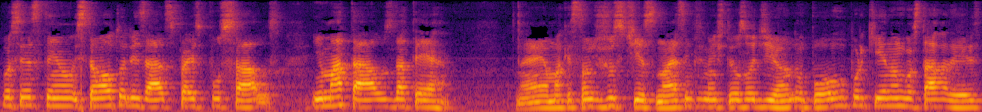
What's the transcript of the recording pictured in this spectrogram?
vocês tenham, estão autorizados para expulsá-los e matá-los da terra. Né? É uma questão de justiça, não é simplesmente Deus odiando um povo porque não gostava deles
